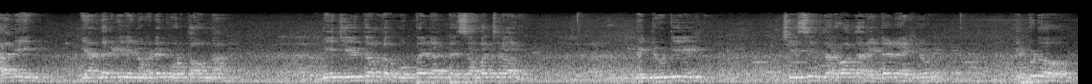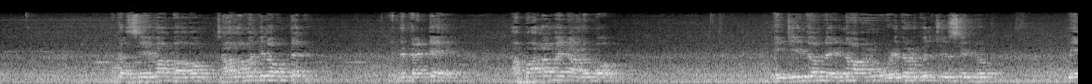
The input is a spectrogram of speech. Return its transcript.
కానీ మీ అందరికీ నేను ఒకటే కోరుతా ఉన్నా. మీ జీవితంలో ముప్పై నలభై సంవత్సరాలు మీ డ్యూటీ చేసిన తర్వాత రిటైర్ అయ్యారు ఇప్పుడు ఒక సేవాభావం చాలా మందిలో ఉంటుంది. ఎందుకంటే అపారమైన అనుభవం. మీ జీవితంలో ఎన్నో ఒడిదొడుకులు చూసిండ్రు. మీ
